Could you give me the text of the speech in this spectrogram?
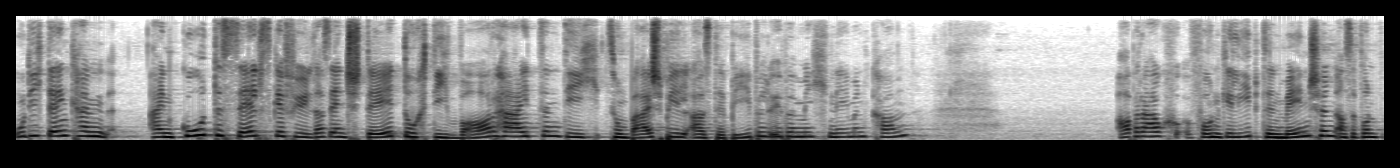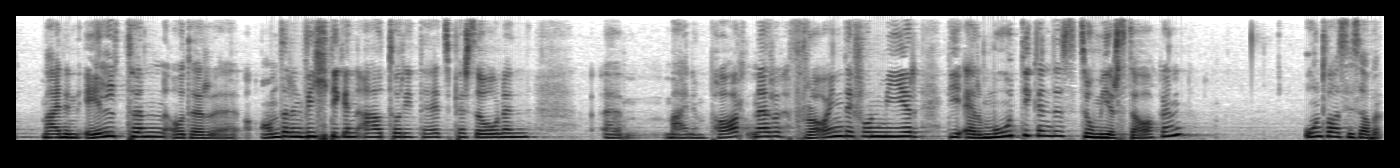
Und ich denke, ein ein gutes Selbstgefühl, das entsteht durch die Wahrheiten, die ich zum Beispiel aus der Bibel über mich nehmen kann, aber auch von geliebten Menschen, also von meinen Eltern oder äh, anderen wichtigen Autoritätspersonen, ähm, meinem Partner, Freunde von mir, die Ermutigendes zu mir sagen und was es aber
